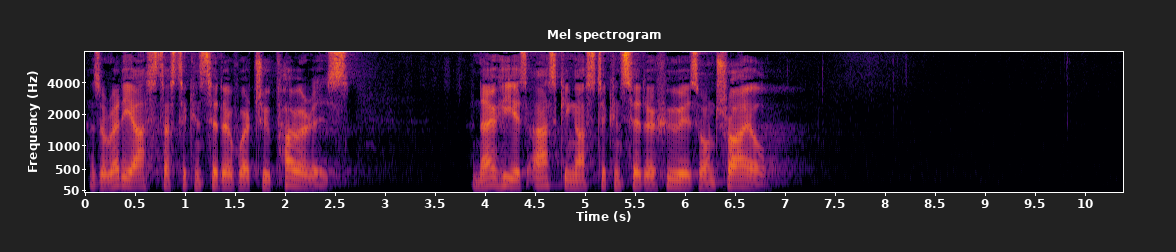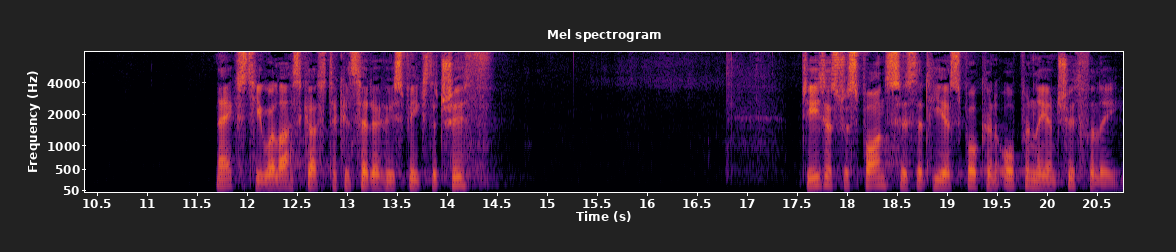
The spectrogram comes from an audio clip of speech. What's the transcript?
has already asked us to consider where true power is. And now he is asking us to consider who is on trial. Next, he will ask us to consider who speaks the truth. Jesus' response is that he has spoken openly and truthfully.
